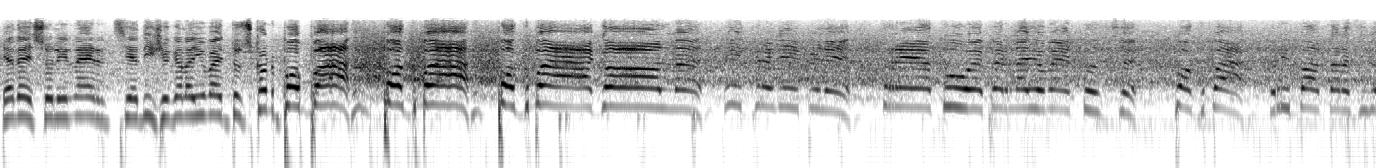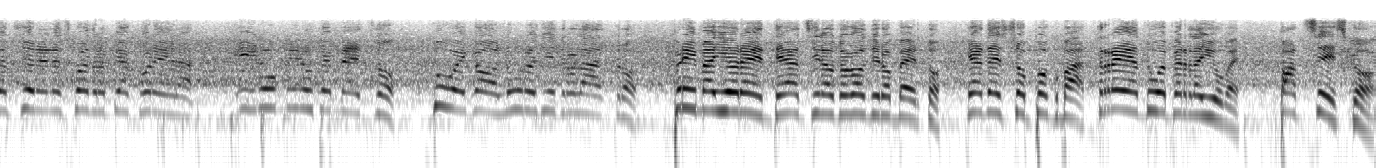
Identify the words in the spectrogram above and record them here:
e adesso l'inerzia dice che la Juventus con Pogba, Pogba, Pogba, gol incredibile! 3 a 2 per la Juventus. Pogba ribalta la situazione nella squadra bianconera. In un minuto e mezzo due gol uno dietro l'altro. Prima Llorente anzi l'autogol di Roberto. E adesso Pogba 3 a 2 per la Juve. Pazzesco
